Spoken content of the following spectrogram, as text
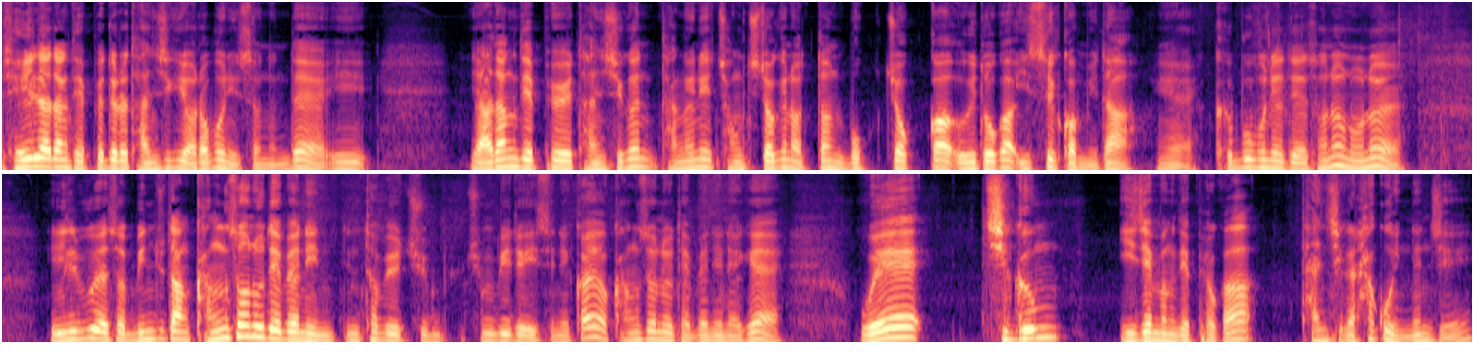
제1야당 대표들의 단식이 여러 번 있었는데 이 야당 대표의 단식은 당연히 정치적인 어떤 목적과 의도가 있을 겁니다. 예. 그 부분에 대해서는 오늘 일부에서 민주당 강선우 대변인 인터뷰 주- 준비되어 있으니까요. 강선우 대변인에게 왜 지금 이재명 대표가 단식을 하고 있는지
